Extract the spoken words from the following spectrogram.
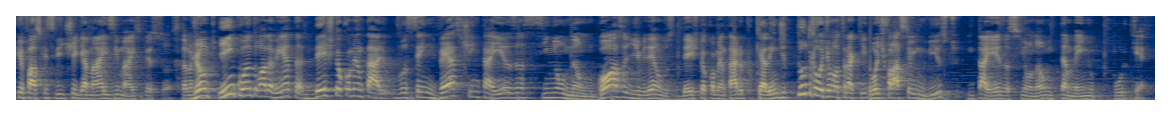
porque faz com que esse vídeo chegue a mais e mais pessoas. Tamo junto? E enquanto roda a vinheta, deixe teu comentário. Você investe em Taesa sim ou não? Gosta de dividendos? Deixe teu comentário, porque além de tudo que eu vou te mostrar aqui, eu vou te falar se eu invisto em Taesa sim ou não e também o porquê.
